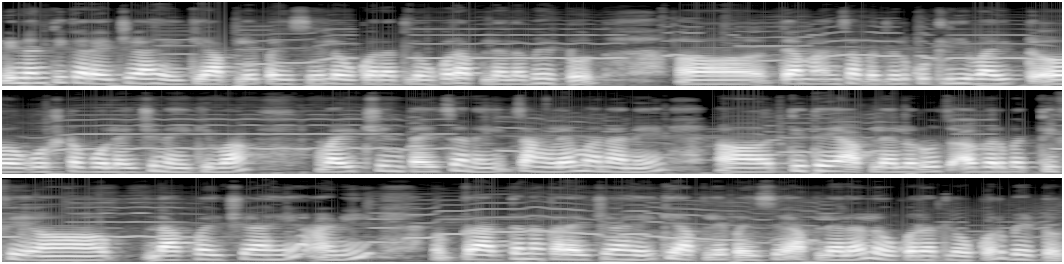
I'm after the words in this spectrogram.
विनंती करायची आहे की आपले पैसे लवकरात लवकर आपल्याला भेटोत. त्या माणसाबद्दल कुठलीही वाईट गोष्ट बोलायची नाही किंवा वाईट चिंतायचं नाही. चांगल्या मनाने तिथे आपल्याला रोज अगरबत्ती फे दाखवायची आहे आणि प्रार्थना करायची आहे की आपले पैसे आपल्याला लवकरात लवकर भेटोत.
